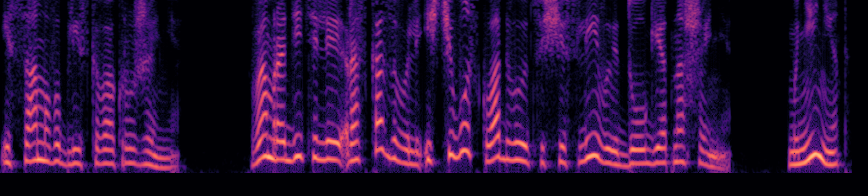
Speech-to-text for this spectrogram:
и самого близкого окружения. Вам родители рассказывали, из чего складываются счастливые долгие отношения? Мне нет.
